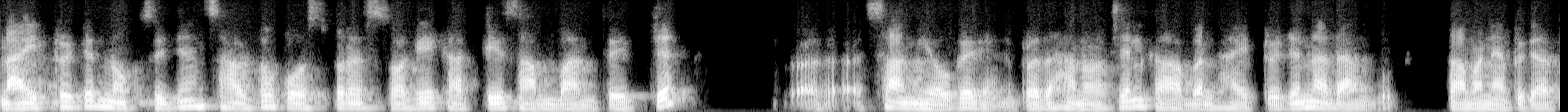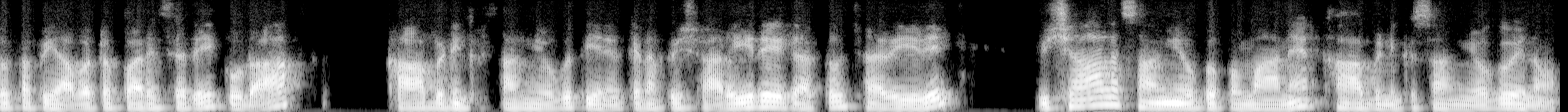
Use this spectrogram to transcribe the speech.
නයිට්‍රජන් ඔක්සිජන් සල්ෆර් ෆොස්ෆරස් වගේ කට්ටිය සම්බන්ධ වෙච්ච සංයෝග ගැන ප්‍රධාන වශයෙන් කාබන් හයිඩ්‍රජන් අඩංගු. සාමාන්‍ය අපි ගත්තොත් අපි අවට පරිසරයේ ගොඩාක් කාබනික සංයෝග තියෙනවා. කියන්නේ අපි ශරීරයේ ගත්තොත් ශරීරයේ විශාල සංයෝග ප්‍රමාණයක් කාබනික සංයෝග වෙනවා.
